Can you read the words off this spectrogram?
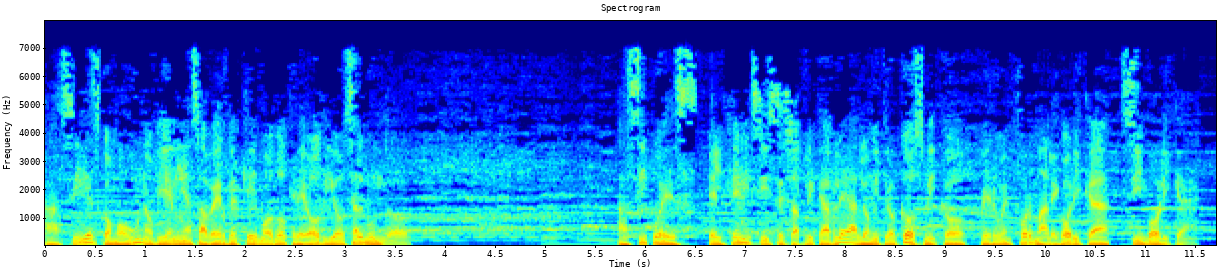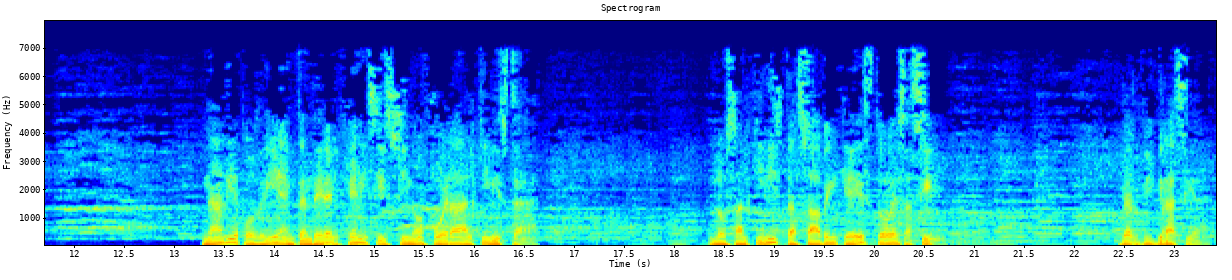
Así es como uno viene a saber de qué modo creó Dios al mundo. Así pues, el Génesis es aplicable a lo microcósmico, pero en forma alegórica, simbólica. Nadie podría entender el Génesis si no fuera alquimista. Los alquimistas saben que esto es así gracia.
